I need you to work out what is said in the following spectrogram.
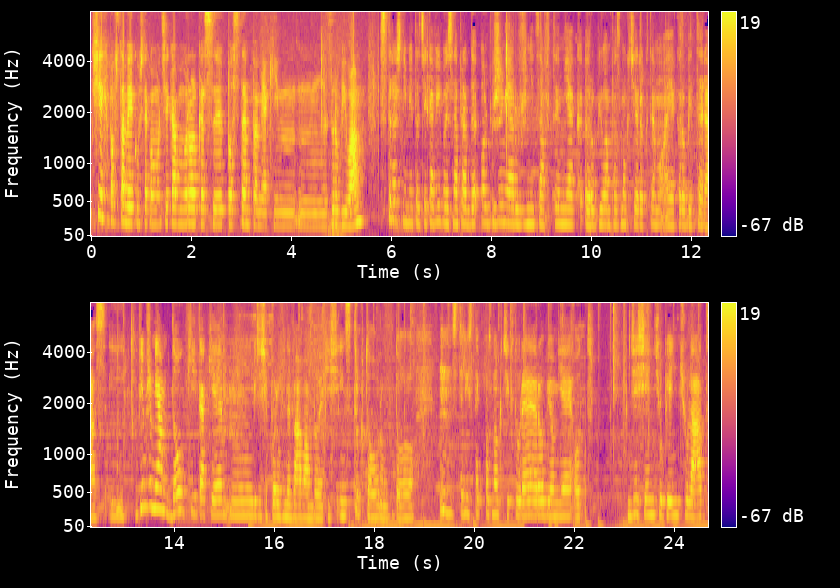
dzisiaj chyba wstawię jakąś taką ciekawą rolkę z postępem, jakim mm, zrobiłam. Strasznie mnie to ciekawi, bo jest naprawdę olbrzymia różnica w tym, jak robiłam paznokcie rok temu, a jak robię teraz. I wiem, że miałam dołki takie, mm, gdzie się porównywałam do jakichś instruktorów, do stylistek paznokci, które robią je od 10-5 lat,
